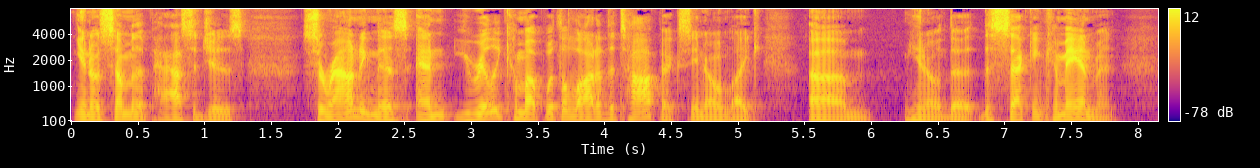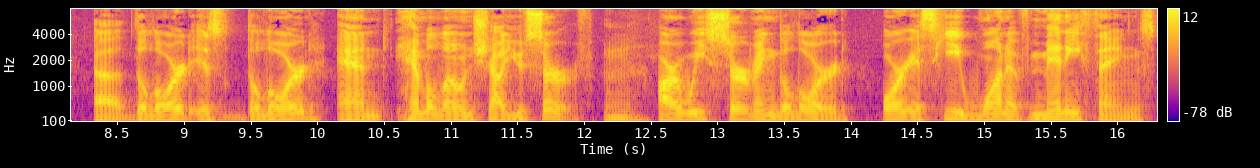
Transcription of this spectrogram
you know, some of the passages surrounding this, and you really come up with a lot of the topics. You know, like um, you know the the second commandment. Uh, the Lord is the Lord, and Him alone shall you serve. Are we serving the Lord, or is He one of many things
